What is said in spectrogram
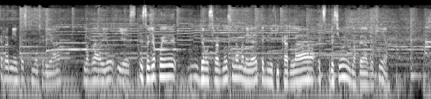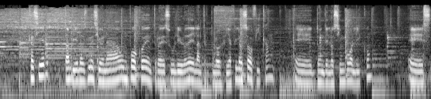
herramientas como sería la radio y es, esto ya puede demostrarnos una manera de tecnificar la expresión y la pedagogía. Cassier también nos menciona un poco dentro de su libro de la antropología filosófica, eh, donde lo simbólico es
